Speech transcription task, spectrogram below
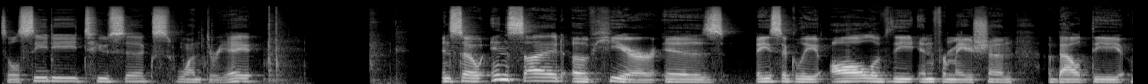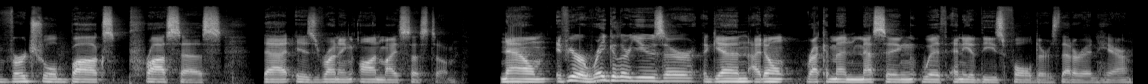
So we'll cd 26138. And so inside of here is basically all of the information about the VirtualBox process that is running on my system. Now, if you're a regular user, again, I don't recommend messing with any of these folders that are in here.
